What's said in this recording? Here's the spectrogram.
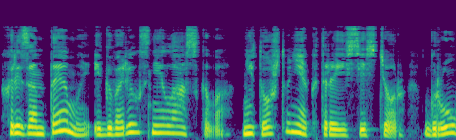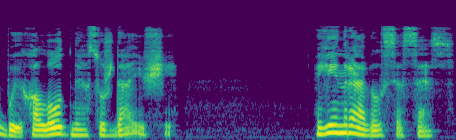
хризантемы и говорил с ней ласково, не то что некоторые из сестер, грубые, холодные, осуждающие. Ей нравился Сесс.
